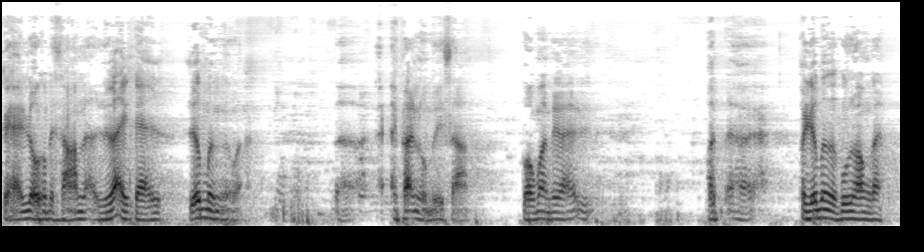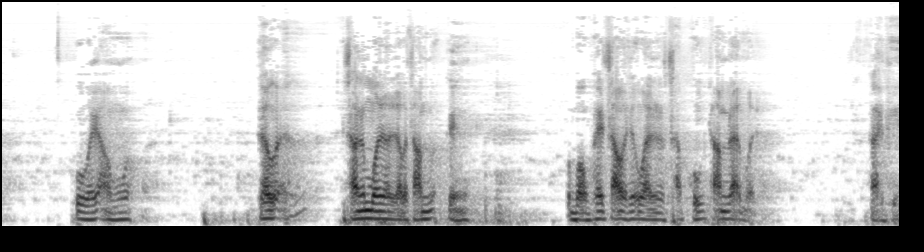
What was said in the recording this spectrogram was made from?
แกโดนเขาไปสามแล้วเหลือไอ้แกเหลือมึงอะวะเอ่อไอ้พระหนุ่มไปสามบอกมันไม่ได้ พอเอ่อเดี๋ยวมึงกับกูลองกัน กูไปเอามึงแล้วทำน้ำมนต์เราก็ทำเก่งก็บอกเพชรเสาทุกวันสับผูทำได้หมดไอ้ผี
